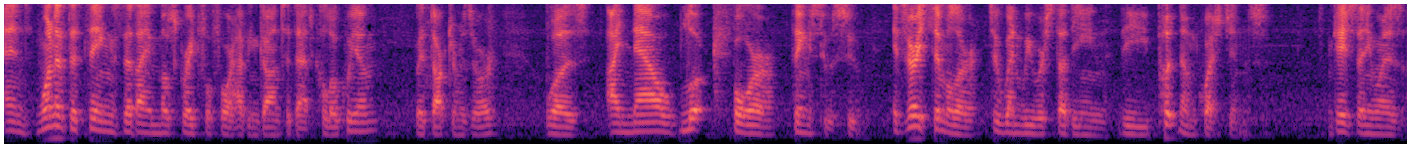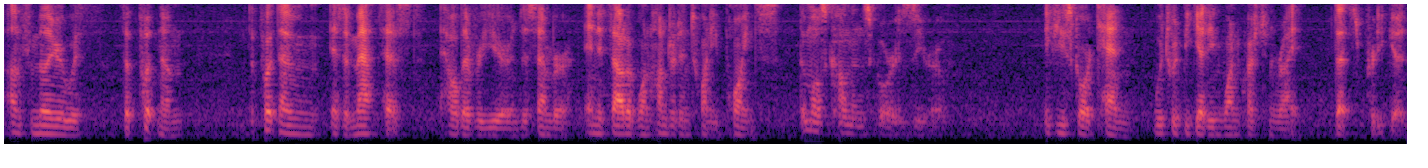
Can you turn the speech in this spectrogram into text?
And one of the things that I'm most grateful for having gone to that colloquium with Dr. Mazur was I now look for things to assume. It's very similar to when we were studying the Putnam questions. In case anyone is unfamiliar with the Putnam, the Putnam is a math test held every year in December, and it's out of 120 points. The most common score is zero. If you score 10, which would be getting one question right, that's pretty good.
